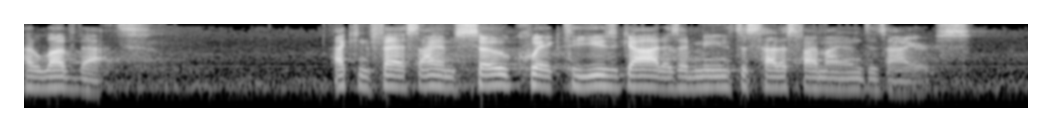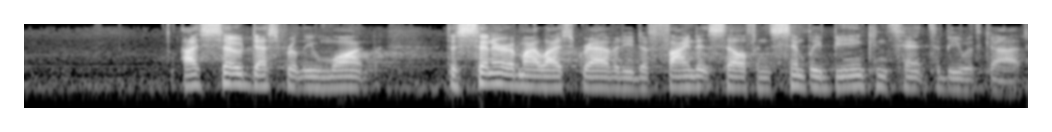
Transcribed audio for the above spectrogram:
I love that. I confess I am so quick to use God as a means to satisfy my own desires. I so desperately want the center of my life's gravity to find itself in simply being content to be with God.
